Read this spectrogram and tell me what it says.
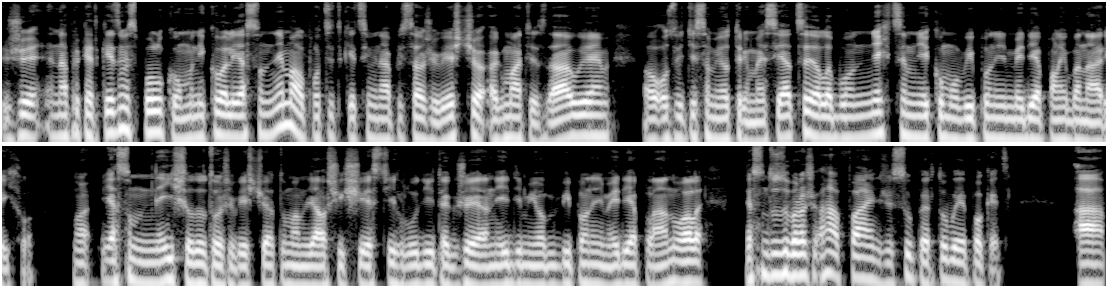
že napríklad keď sme spolu komunikovali, ja som nemal pocit, keď si mi napísal, že vieš čo, ak máte záujem, ozvite sa mi o 3 mesiace, lebo nechcem niekomu vyplniť mediaplán iba narýchlo. No ja som neišiel do toho, že vieš čo, ja tu mám ďalších šiestich ľudí, takže ja nejdem mi o vyplniť mediaplánu, ale ja som to zobral, že aha, fajn, že super, to bude pokec. A,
